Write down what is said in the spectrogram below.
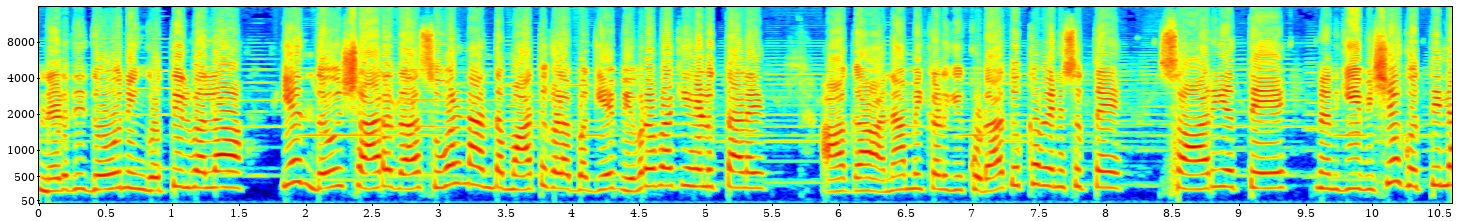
ನಡೆದಿದ್ದು ನಿಂಗೆ ಗೊತ್ತಿಲ್ವಲ್ಲ? ಎಂದು ಶಾರದಾ ಸುವರ್ಣ ಅಂದ ಮಾತುಗಳ ಬಗ್ಗೆ ವಿವರವಾಗಿ ಹೇಳುತ್ತಾಳೆ. ಆಗ ಅನಾಮಿಕಳಿಗೆ ಕೂಡ ದುಃಖವೆನಿಸುತ್ತೆ. ಸಾರಿ ಅತ್ತೆ, ನನಗೆ ಈ ವಿಷಯ ಗೊತ್ತಿಲ್ಲ.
